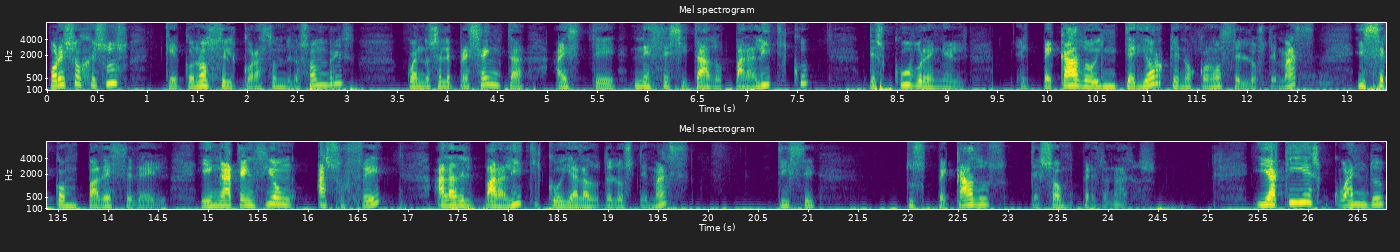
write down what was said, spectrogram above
Por eso Jesús, que conoce el corazón de los hombres, cuando se le presenta a este necesitado paralítico, descubre en él el pecado interior que no conocen los demás y se compadece de él. Y en atención a su fe, a la del paralítico y a la de los demás, dice, tus pecados te son perdonados. Y aquí es cuando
